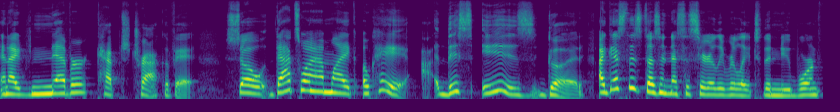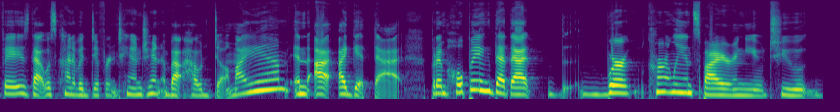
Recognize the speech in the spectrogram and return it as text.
And I've never kept track of it. So that's why I'm like, okay, this is good. I guess this doesn't necessarily relate to the newborn phase. That was kind of a different tangent about how dumb I am. And I, I get that. But I'm hoping that that we're currently inspiring you to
